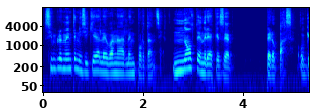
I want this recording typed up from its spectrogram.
simplemente ni siquiera le van a dar la importancia. No tendría que ser, pero pasa, ¿ok?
